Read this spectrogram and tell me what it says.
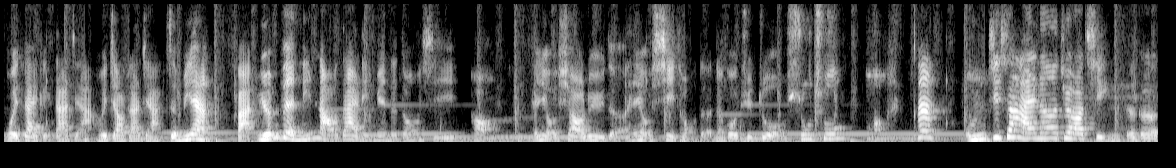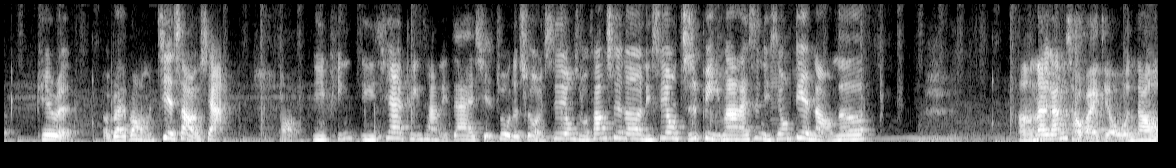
会带给大家，会教大家怎么样把原本你脑袋里面的东西，哈，很有效率的、很有系统的能够去做输出。好，那我们接下来呢就要请那个 Karen 呃来帮我们介绍一下。哦，你平你现在平常你在写作的时候，你是用什么方式呢？你是用纸笔吗？还是你是用电脑呢？嗯，那刚刚小白姐有问到，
